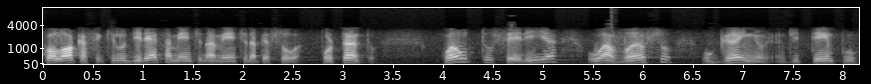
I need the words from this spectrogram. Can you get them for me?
coloca-se aquilo diretamente na mente da pessoa. Portanto, quanto seria o avanço, o ganho de tempo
